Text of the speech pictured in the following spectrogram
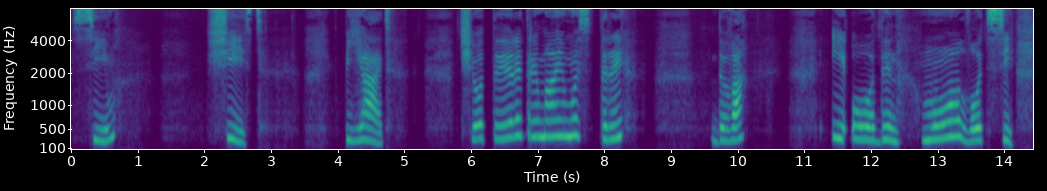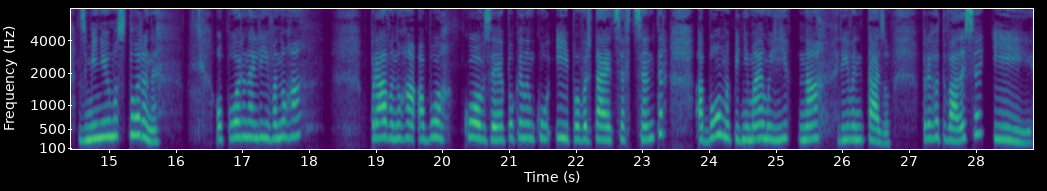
7, 6, 5, 4, тримаємось, 3, 2 і 1. Молодці. Змінюємо сторони. Опорна ліва нога, права нога або ковзає по килимку і повертається в центр, або ми піднімаємо її на рівень тазу. Приготувалися і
